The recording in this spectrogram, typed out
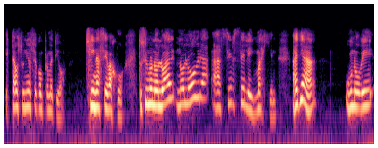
Estados Unidos se comprometió, China se bajó. Entonces uno no, lo no logra hacerse la imagen. Allá uno ve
